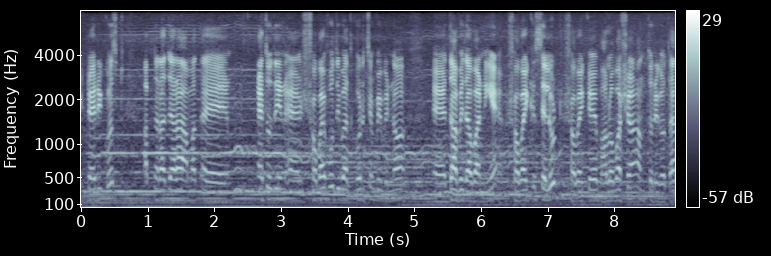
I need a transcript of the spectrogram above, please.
একটাই রিকোয়েস্ট আপনারা যারা আমার এতদিন সবাই প্রতিবাদ করেছেন বিভিন্ন দাবি দাবা নিয়ে। সবাইকে স্যালুট সবাইকে ভালোবাসা আন্তরিকতা।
